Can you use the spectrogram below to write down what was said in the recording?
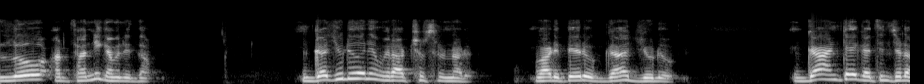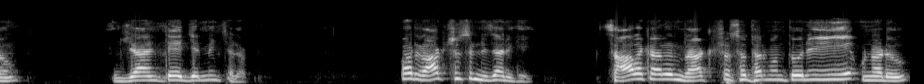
లో అర్థాన్ని గమనిద్దాం. గజుడు అనే ఒక రాక్షసుడు ఉన్నాడు. వాడి పేరు గజుడు. గ అంటే గతించడం జ అంటే జన్మించడం. వాడు రాక్షసుడు నిజానికి. చాలా కాలం రాక్షస ధర్మంతోనే ఉన్నాడు.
